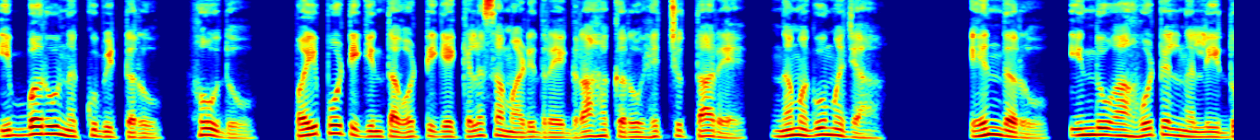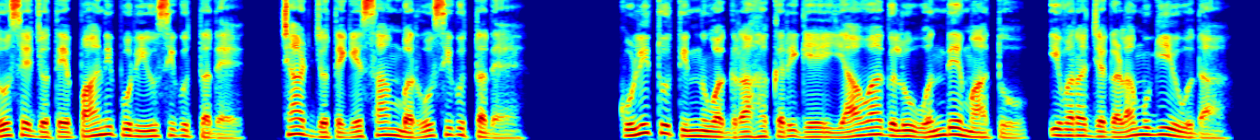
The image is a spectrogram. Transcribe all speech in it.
ಇಬ್ಬರೂ ನಕ್ಕುಬಿಟ್ಟರು. ಹೌದು, ಪೈಪೋಟಿಗಿಂತ ಒಟ್ಟಿಗೆ ಕೆಲಸ ಮಾಡಿದ್ರೆ ಗ್ರಾಹಕರು ಹೆಚ್ಚುತ್ತಾರೆ. ನಮಗೂ ಮಜಾ. ಎಂದರು, ಇಂದು ಆ ಹೋಟೆಲ್ನಲ್ಲಿ ದೋಸೆ ಜೊತೆ ಪಾನಿಪುರಿಯೂ ಸಿಗುತ್ತದೆ, ಚಾಟ್ ಜೊತೆಗೆ ಸಾಂಬಾರೂ ಸಿಗುತ್ತದೆ. ಕುಳಿತು ತಿನ್ನುವ ಗ್ರಾಹಕರಿಗೆ ಯಾವಾಗಲೂ ಒಂದೇ ಮಾತು, ಇವರ ಜಗಳ ಮುಗಿಯುವುದಾ?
